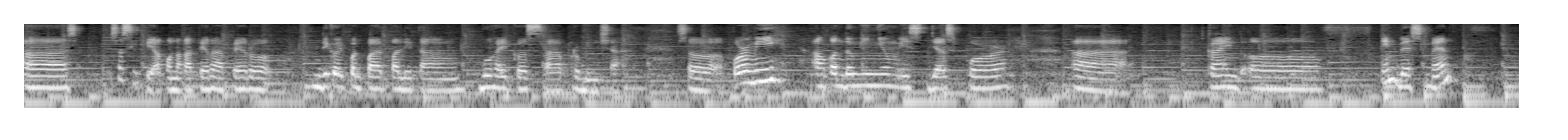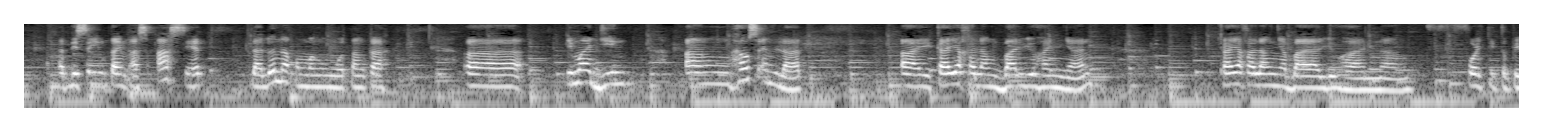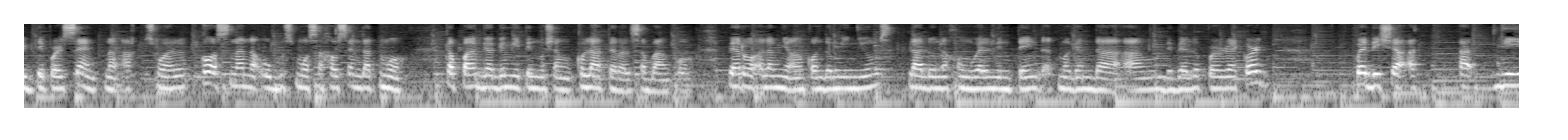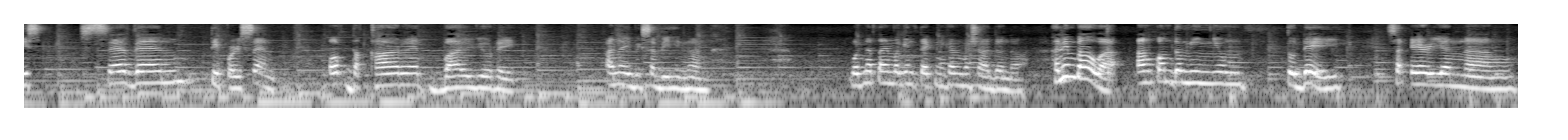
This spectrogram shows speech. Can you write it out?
uh, sa city ako nakatira pero hindi ko ipagpapalit ang buhay ko sa probinsya. So, for me, ang condominium is just for uh, kind of investment at the same time as asset, lalo na kung mangungutang ka. Uh, imagine, ang house and lot ay kaya ka lang valuehan yan, kaya ka lang niya valuehan ng 40 to 50% ng actual cost na naubos mo sa house and lot mo kapag gagamitin mo siyang collateral sa bangko. Pero alam niyo ang condominiums, lalo na kung well-maintained at maganda ang developer record, pwede siya at at least 70% of the current value rate. Ano ibig sabihin nun? Huwag na tayo maging technical masyado, no? Halimbawa, ang condominium today sa area ng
